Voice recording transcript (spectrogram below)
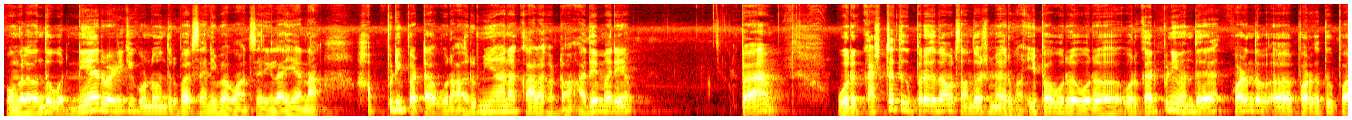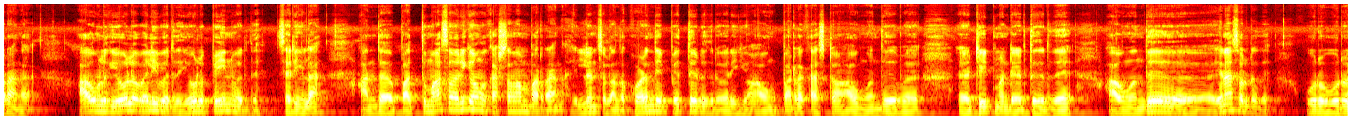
உங்களை வந்து ஒரு நேர் வழிக்கு கொண்டு வந்திருப்பார் சனி பகவான். சரிங்களா? ஏன்னா அப்படிப்பட்ட ஒரு அருமையான காலகட்டம். அதே மாதிரி இப்போ ஒரு கஷ்டத்துக்கு பிறகு தான் ஒரு சந்தோஷமே இருக்கும். இப்போ ஒரு ஒரு ஒரு கர்ப்பிணி வந்து குழந்த பிறக்கிறதுக்கு பிறக்கறதுக்கு போகிறாங்க அவங்களுக்கு எவ்வளோ வலி வருது? எவ்வளோ பெயின் வருது? சரிங்களா? அந்த பத்து மாதம் வரைக்கும் அவங்க கஷ்டம் தான் படுறாங்க. இல்லைன்னு சொல்ல அந்த குழந்தைய பெற்று எடுக்கிற வரைக்கும் அவங்க படுற கஷ்டம் அவங்க வந்து ட்ரீட்மெண்ட் எடுத்துக்கிறது அவங்க வந்து என்ன சொல்கிறது ஒரு ஒரு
